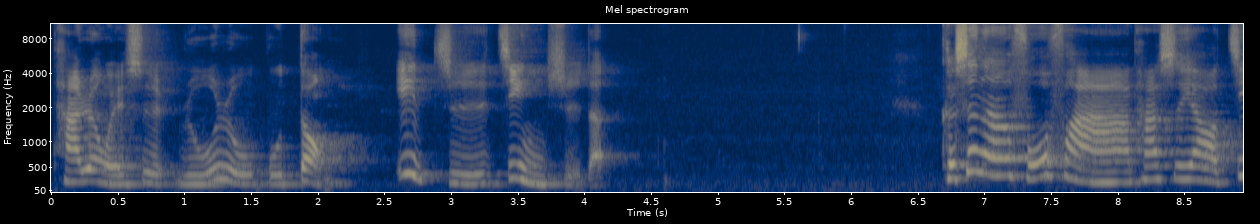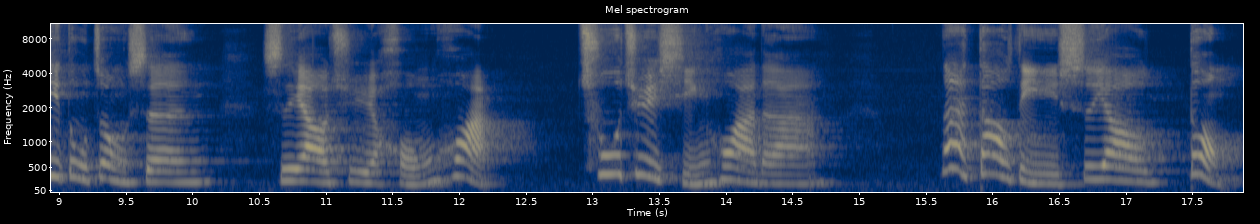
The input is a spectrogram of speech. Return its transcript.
他认为是如如不动，一直静止的。可是呢，佛法它是要嫉妒众生。是要去弘化、出去行化的啊，那到底是要动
